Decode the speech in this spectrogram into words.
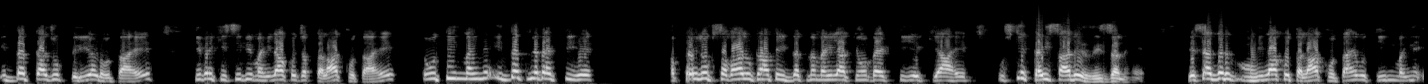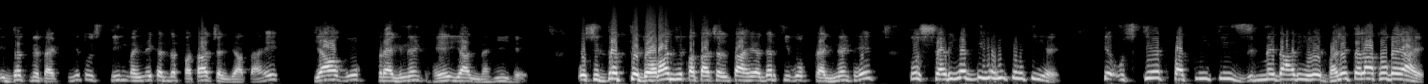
इद्दत का जो पीरियड होता है, कि भाई किसी भी महिला को जब तलाक होता है तो वो तीन महीने इद्दत में बैठती है। अब कई लोग सवाल उठाते इद्दत में महिला क्यों बैठती है, क्या है? उसके कई सारे रीजन है। जैसे अगर महिला को तलाक होता है, वो तीन महीने इद्दत में बैठती है तो इस तीन महीने के अंदर पता चल जाता है क्या वो प्रेग्नेंट है या नहीं है। उस इद्दत के दौरान ये पता चलता है अगर कि वो प्रेग्नेंट है तो शरीयत भी यही कहती है कि उसके पति की ज़िम्मेदारी है, भले तलाक हो गया है,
